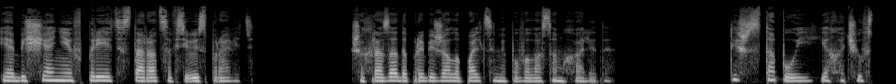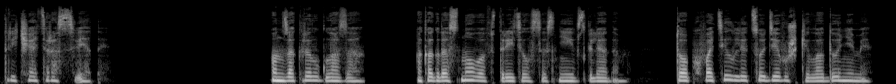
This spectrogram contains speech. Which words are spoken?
и обещание впредь стараться все исправить. Шахразада пробежала пальцами по волосам Халида. «Лишь с тобой я хочу встречать рассветы». Он закрыл глаза, а когда снова встретился с ней взглядом, то обхватил лицо девушки ладонями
